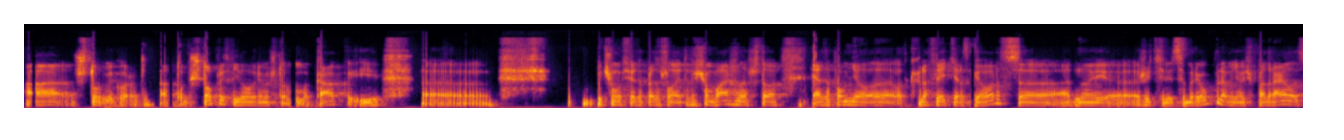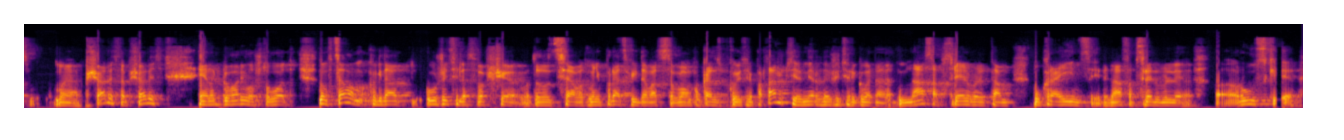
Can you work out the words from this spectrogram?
о штурме города, о том, что происходило во время штурма, как и э, почему все это произошло. Это причем важно, что я запомнил э, вот как раз летний разговор с э, одной э, жительницей Мариуполя, мне очень понравилось, мы общались, общались, и она говорила, что вот, ну, в целом, когда у жителя вообще вот эта вся вот манипуляция, когда вас, вам показывают какой-то репортаж, где мирные жители говорят, нас обстреливали там украинцы, или нас обстреливали русские.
